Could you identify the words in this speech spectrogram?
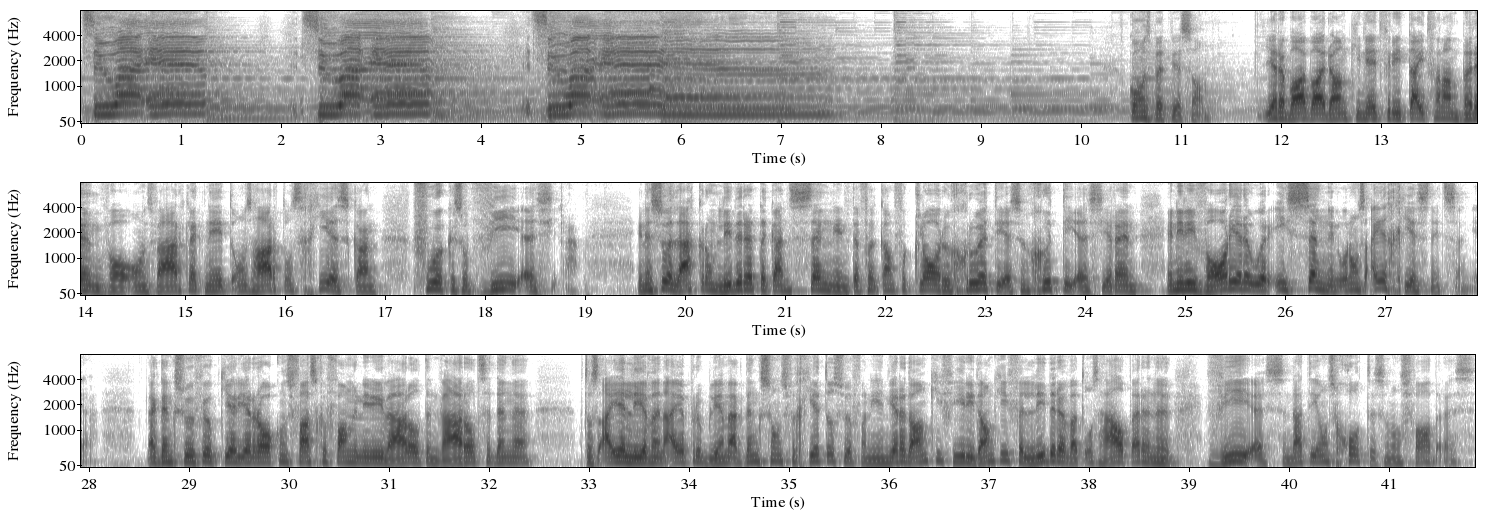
It's who I am. It's who I am. It's who I am. Kom ons bid weer saam. Here baie baie dankie net vir die tyd van aanbidding waar ons werklik net ons hart, ons gees kan fokus op wie is, Here. En dit is so lekker om liedere te kan sing en te kan verklaar hoe groot U is en goed U is, Here, en en hierdie waarhede oor U sing en oor ons eie gees net sing, Here. Ek dink soveel keer Here raak ons vasgevang in hierdie wêreld en wêreldse dinge met ons eie lewe en eie probleme. Ek dink soms vergeet ons so van U. En Here, dankie vir hierdie. Dankie vir liedere wat ons help herinner wie is en dat U ons God is en ons Vader is.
